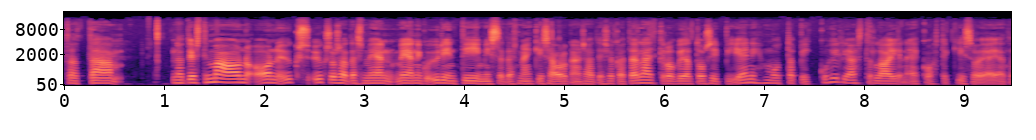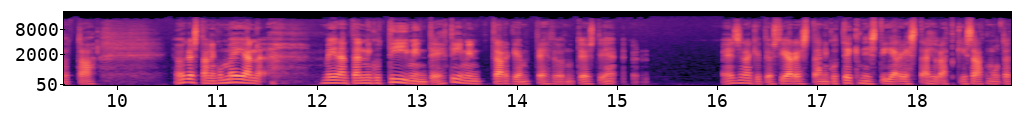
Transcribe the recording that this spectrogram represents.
Tota, No tietysti mä oon, on yksi, yksi osa tässä meidän, meidän niin ydintiimissä, tässä meidän kisaorganisaatiossa, joka tällä hetkellä on vielä tosi pieni, mutta pikkuhiljaa sitten laajenee kohti kisoja. Ja, tota, ja oikeastaan niin meidän, meidän tämän niin tiimin, te, tiimin tärkeimmät tehtävät on tietysti ensinnäkin tietysti järjestää, niin kuin teknisesti järjestää hyvät kisat, mutta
